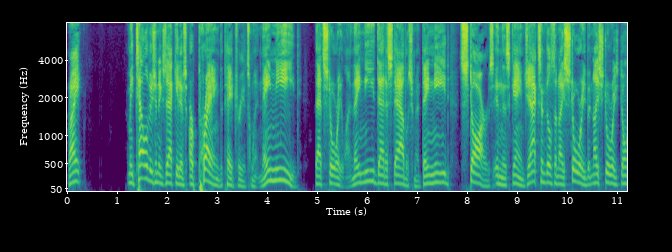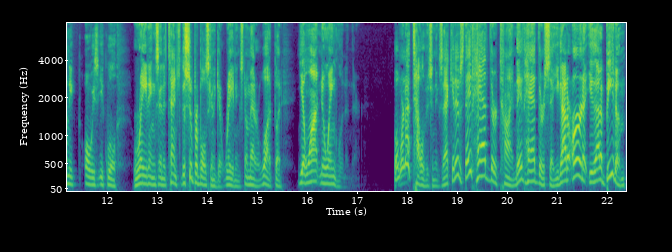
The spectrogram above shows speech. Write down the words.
right? I mean, television executives are praying the Patriots win. They need that storyline. They need that establishment. They need stars in this game. Jacksonville's a nice story, but nice stories don't e- always equal ratings and attention. The Super Bowl is going to get ratings no matter what, but you want New England in there. Well, we're not television executives. They've had their time. They've had their say. You got to earn it. You got to beat them.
